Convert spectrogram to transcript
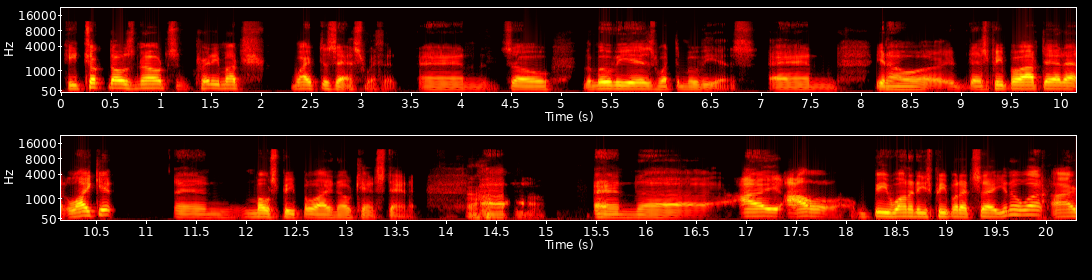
he took those notes and pretty much wiped his ass with it. And so the movie is what the movie is, and you know, there's people out there that like it, and most people I know can't stand it. Uh-huh. Uh, and uh, I I'll be one of these people that say, you know what, I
